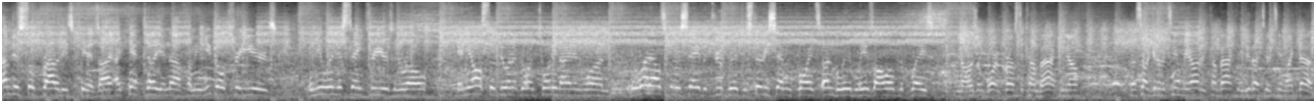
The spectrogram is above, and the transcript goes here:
I'm just so proud of these kids. I, I can't tell you enough. I mean, you go three years and you win this thing three years in a row, and you're also doing it going 29 and one. And what else can we say but Drew Bridges, 37 points, unbelievable. He's all over the place. You know, it was important for us to come back. You know, that's how good of a team we are to come back and do that to a team like that.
